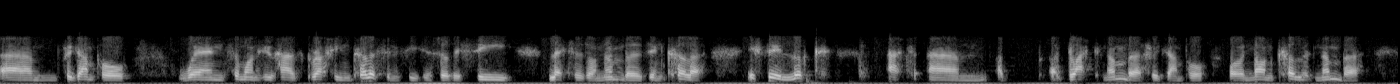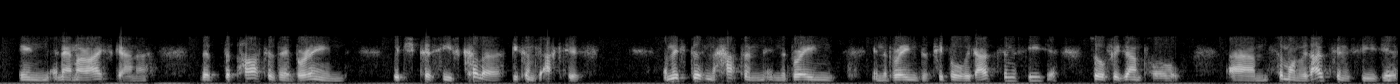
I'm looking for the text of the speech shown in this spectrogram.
um, for example, when someone who has grapheme color synesthesia, so they see letters or numbers in color, if they look at um, a, a, black number, for example, or a non-colored number in an MRI scanner, the, the part of their brain which perceives color becomes active. And this doesn't happen in the brain in the brains of people without synesthesia. So, for example, um, someone without synesthesia,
